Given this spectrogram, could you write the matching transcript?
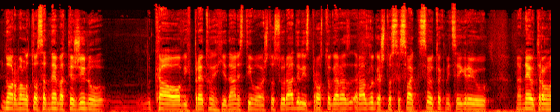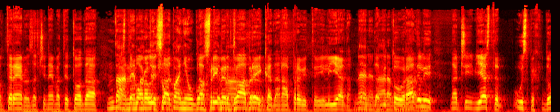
normalno to sad nema težinu kao ovih prethodnih 11 timova što su radili iz prostog raz- razloga što se svak, sve utakmice igraju na neutralnom terenu, znači nemate to da, Da, ste morali sad, u na primjer, dva brejka da napravite ili jedan, Ne, da, ne, da bi naravno, to uradili. naravno. Znači, jeste uspeh do,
